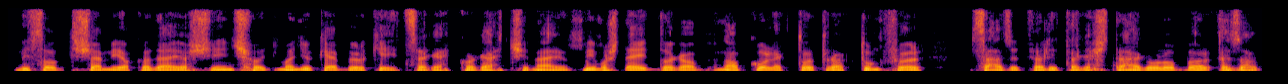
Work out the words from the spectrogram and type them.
viszont semmi akadálya sincs, hogy mondjuk ebből kétszer ekkorát csináljunk. Mi most egy darab napkollektort raktunk föl 150 literes tárolóban, ez a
